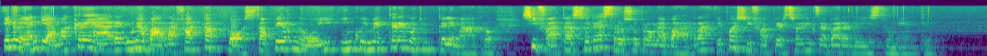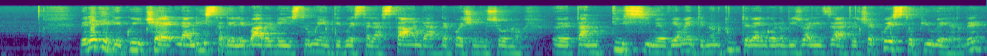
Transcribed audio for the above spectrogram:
e noi andiamo a creare una barra fatta apposta per noi in cui metteremo tutte le macro. Si fa tasto destro sopra una barra e poi si fa personalizza barra degli strumenti. Vedete che qui c'è la lista delle barre degli strumenti, questa è la standard, poi ce ne sono eh, tantissime, ovviamente non tutte vengono visualizzate, c'è questo più verde,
